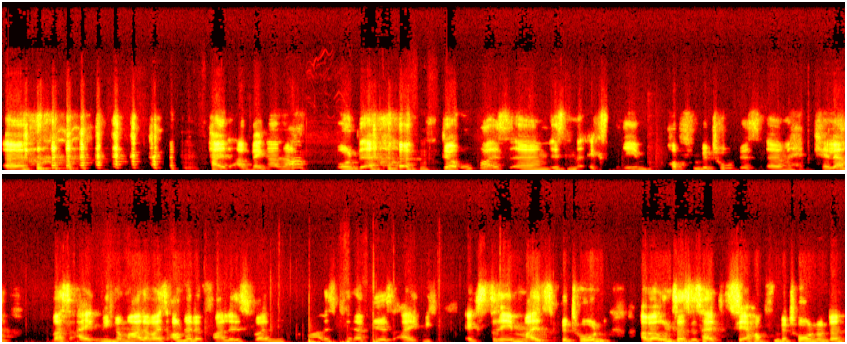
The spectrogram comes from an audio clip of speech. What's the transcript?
Äh, halt am Wengerler. Und äh, der Opa ist, ähm, ist ein extrem hopfenbetontes ähm, Keller, was eigentlich normalerweise auch nicht der Fall ist, weil ein normales Kellerbier ist eigentlich extrem malzbetont, aber unseres ist halt sehr hopfenbetont und dann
